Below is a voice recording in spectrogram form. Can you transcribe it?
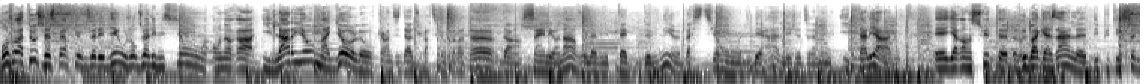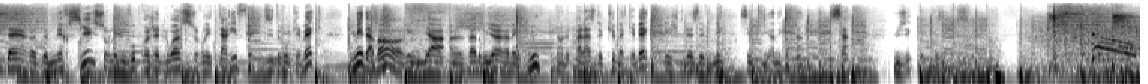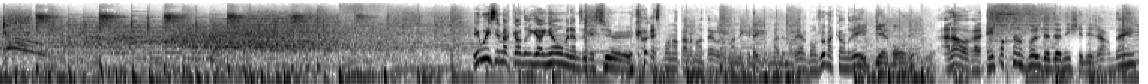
Bonjour à tous, j'espère que vous allez bien. Aujourd'hui à l'émission, on aura Hilario Maiolo, candidat du Parti conservateur dans Saint-Léonard. Vous l'avez peut-être deviné, un bastion libéral et je dirais même italien. Et il y aura ensuite Ruba Gazal, député solidaire de Mercier, sur le nouveau projet de loi sur les tarifs d'Hydro-Québec. Mais d'abord, il y a un vadrouilleur avec nous dans le Palace de Cube à Québec et je vous laisse deviner c'est qui en écoutant sa musique. Et oui, c'est Marc-André Gagnon, mesdames et messieurs, correspondant parlementaire au Journal de Québec, Journal de Montréal. Bonjour Marc-André. Eh bien le bonjour. Alors, euh, important vol de données chez Desjardins,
